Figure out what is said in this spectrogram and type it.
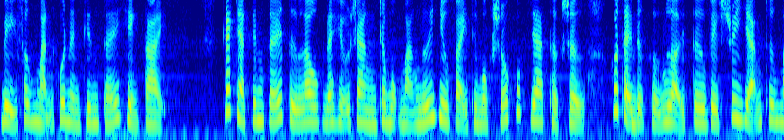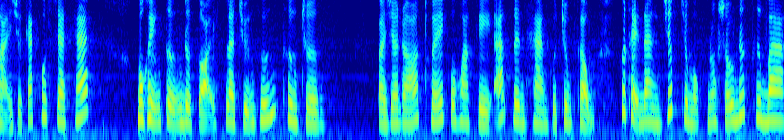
bị phân mảnh của nền kinh tế hiện tại. Các nhà kinh tế từ lâu đã hiểu rằng trong một mạng lưới như vậy thì một số quốc gia thực sự có thể được hưởng lợi từ việc suy giảm thương mại giữa các quốc gia khác, một hiện tượng được gọi là chuyển hướng thương trường. Và do đó, thuế của Hoa Kỳ áp lên hàng của Trung Cộng có thể đang giúp cho một số nước thứ ba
